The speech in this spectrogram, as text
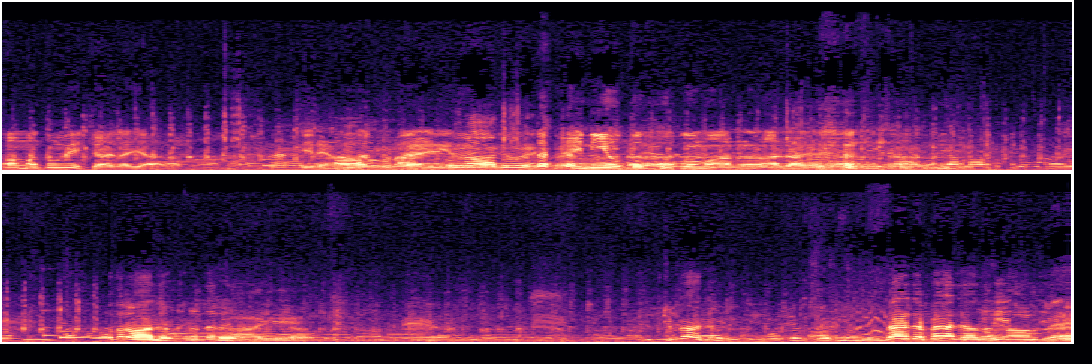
ਸਾਮਾ ਤੂੰ ਵੀ ਚਾਹੀਦਾ ਯਾਰ। ਇਹਦੇ ਨਾਲ ਪਤਾ ਹੈ ਇੰਨੀ ਉਤੋਂ ਕੋਕੋ ਮਾਰਨਾ ਆਦਾ ਉਧਰ ਆ ਜਾ। उधर आ जाओ पीछे बैठ जा बैठ जा बैठ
